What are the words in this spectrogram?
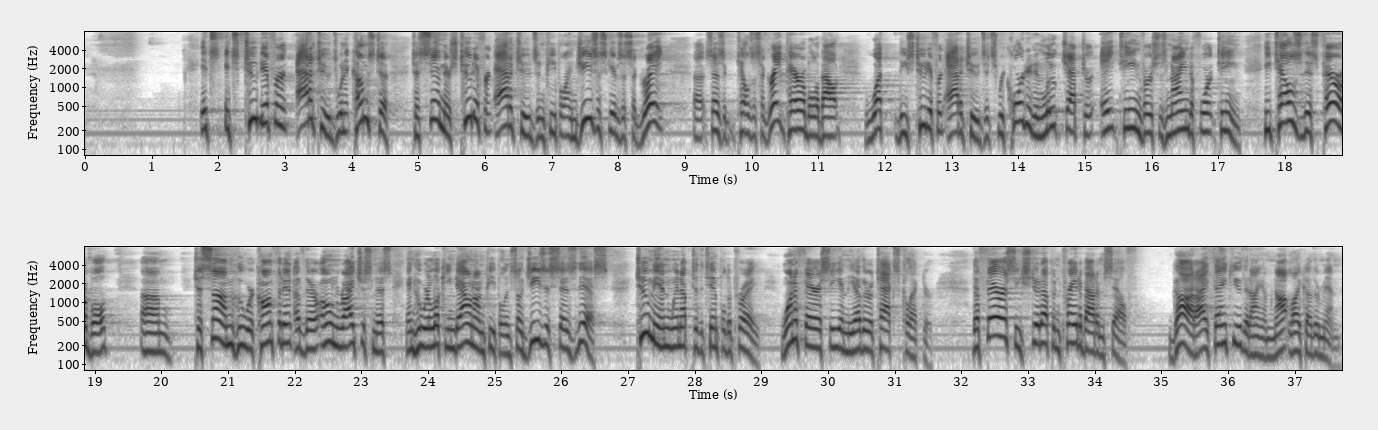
It's, it's two different attitudes when it comes to, to sin. There's two different attitudes in people, and Jesus gives us a great uh, says tells us a great parable about what these two different attitudes. It's recorded in Luke chapter 18, verses 9 to 14. He tells this parable um, to some who were confident of their own righteousness and who were looking down on people. And so Jesus says this Two men went up to the temple to pray, one a Pharisee and the other a tax collector. The Pharisee stood up and prayed about himself God, I thank you that I am not like other men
